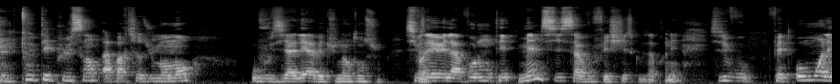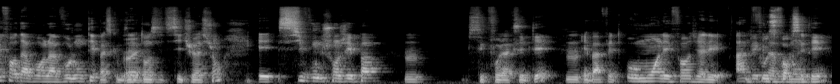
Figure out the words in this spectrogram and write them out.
tout est plus simple à partir du moment où vous y allez avec une intention. Si vous Ouais. avez la volonté, même si ça vous fait chier ce que vous apprenez, si vous faites au moins l'effort d'avoir la volonté parce que vous Ouais. êtes dans cette situation, et si vous ne changez pas, Mm. c'est qu'il faut l'accepter, Mm. et bah faites au moins l'effort d'y aller avec la volonté.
